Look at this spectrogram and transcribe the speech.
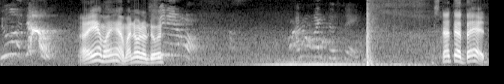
Do it now. I am, I am. I know what I'm doing. It. I don't like this thing. It's not that bad.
